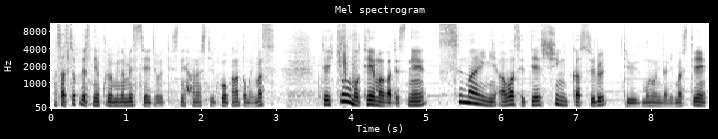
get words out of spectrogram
まあ、早速ですね暦のメッセージをですね話していこうかなと思います。で今日のテーマがですね住まいに合わせて進化するっていうものになりまして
